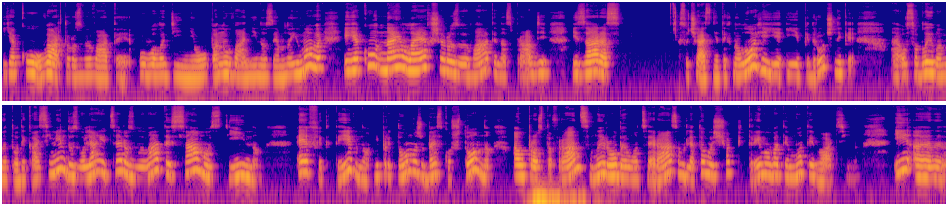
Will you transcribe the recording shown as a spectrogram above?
яку варто розвивати у володінні, у опануванні іноземної мови, і яку найлегше розвивати насправді і зараз сучасні технології і підручники. Е, особливо методика Асіміль дозволяють це розвивати самостійно, ефективно і при тому ж безкоштовно. А у просто Франц ми робимо це разом для того, щоб підтримувати мотивацію. І е,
